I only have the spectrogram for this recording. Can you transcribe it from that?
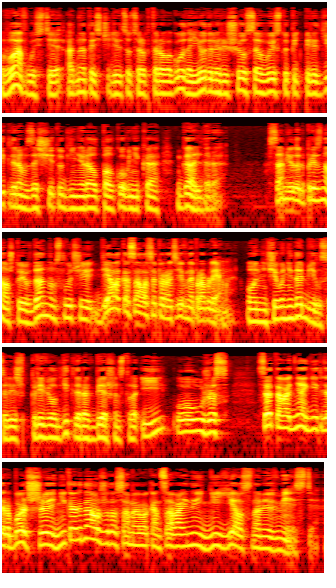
В августе 1942 года Йодель решился выступить перед Гитлером в защиту генерал-полковника Гальдера. Сам Йодель признал, что и в данном случае дело касалось оперативной проблемы. Он ничего не добился, лишь привел Гитлера в бешенство и, о ужас, с этого дня Гитлер больше никогда уже до самого конца войны не ел с нами вместе.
